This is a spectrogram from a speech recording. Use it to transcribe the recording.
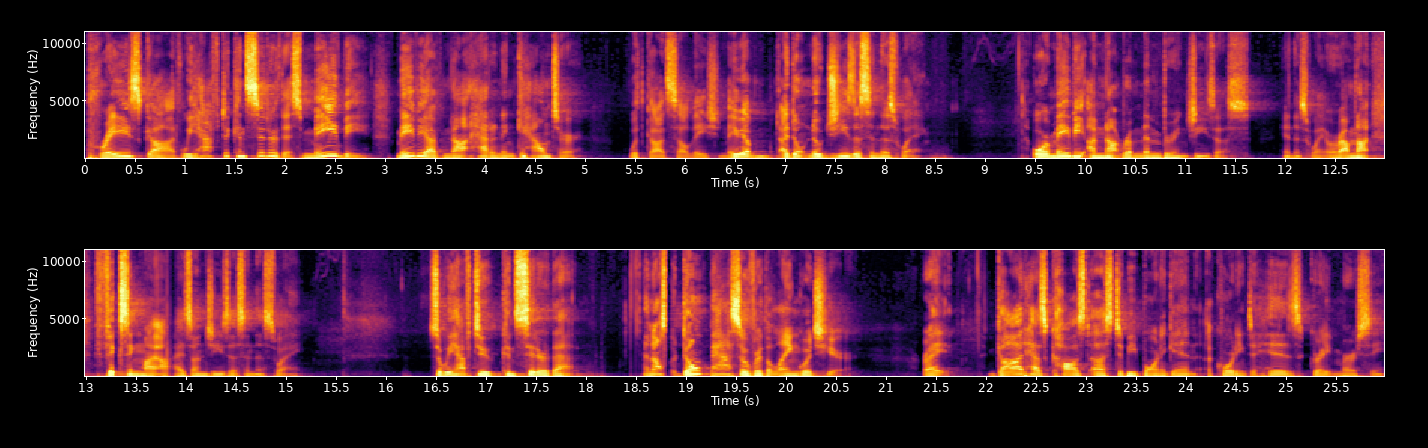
praise God, we have to consider this. Maybe, maybe I've not had an encounter with God's salvation. Maybe I've, I do not know Jesus in this way. Or maybe I'm not remembering Jesus in this way, or I'm not fixing my eyes on Jesus in this way. So we have to consider that. And also, don't pass over the language here, right? God has caused us to be born again according to his great mercy.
